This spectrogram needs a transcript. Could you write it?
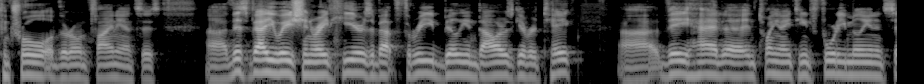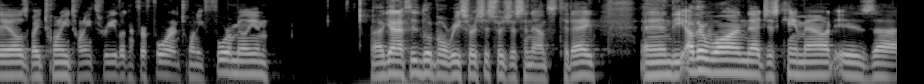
control of their own finances. Uh, this valuation right here is about $3 billion, give or take. Uh, they had uh, in 2019 40 million in sales. By 2023, looking for 424 million. Again, I have to do a little more research. This was just announced today. And the other one that just came out is uh,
